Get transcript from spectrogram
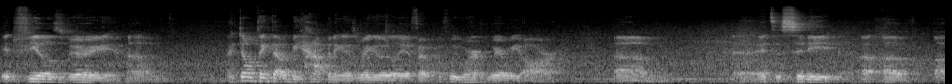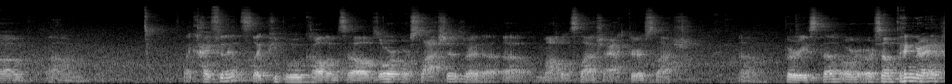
it feels very. Um, I don't think that would be happening as regularly if, if we weren't where we are. Um, it's a city of, of um, like hyphenates, like people who call themselves, or, or slashes, right? A, a model slash actor slash uh, barista or, or something, right?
